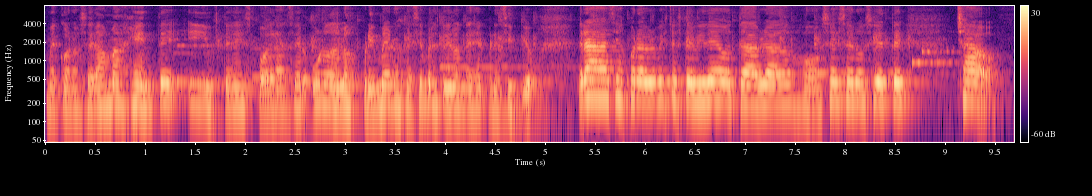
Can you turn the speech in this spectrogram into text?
me conocerá más gente y ustedes podrán ser uno de los primeros que siempre estuvieron desde el principio. Gracias por haber visto este video, te ha hablado José07, chao.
